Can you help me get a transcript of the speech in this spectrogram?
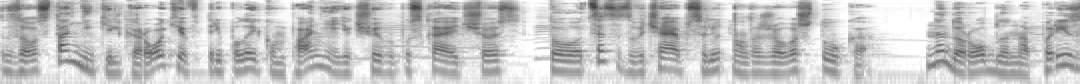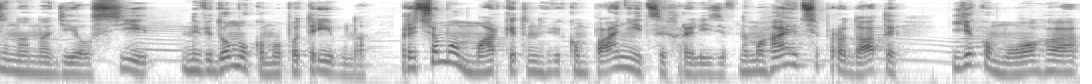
За останні кілька років AAA компанії, якщо й випускають щось, то це зазвичай абсолютно лежова штука. Недороблена, порізана на DLC, невідомо кому потрібно. При цьому маркетингові компанії цих релізів намагаються продати якомога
